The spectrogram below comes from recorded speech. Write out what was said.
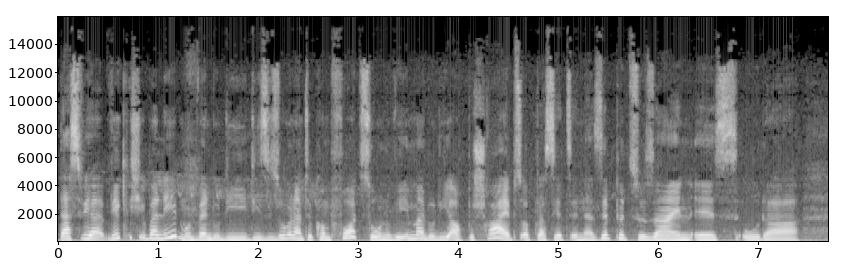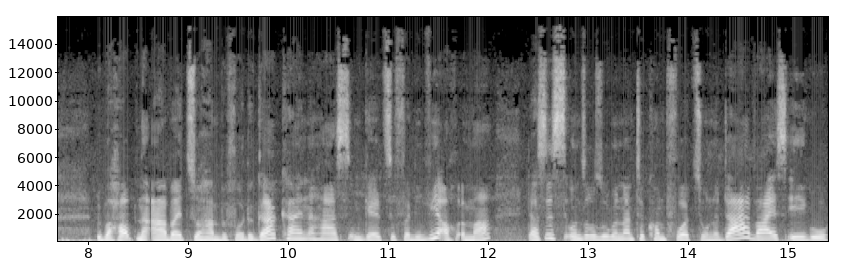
dass wir wirklich überleben. Und wenn du die, diese sogenannte Komfortzone, wie immer du die auch beschreibst, ob das jetzt in der Sippe zu sein ist oder überhaupt eine Arbeit zu haben, bevor du gar keine hast, um Geld zu verdienen, wie auch immer, das ist unsere sogenannte Komfortzone. Da weiß Ego,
